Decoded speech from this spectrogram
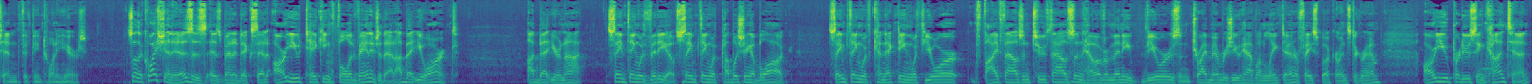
10, 15, 20 years. So the question is, is, as Benedict said, are you taking full advantage of that? I bet you aren't. I bet you're not. Same thing with video, same thing with publishing a blog. Same thing with connecting with your 5,000, 2,000, however many viewers and tribe members you have on LinkedIn or Facebook or Instagram. Are you producing content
